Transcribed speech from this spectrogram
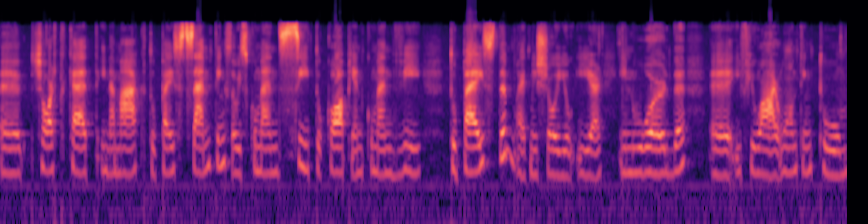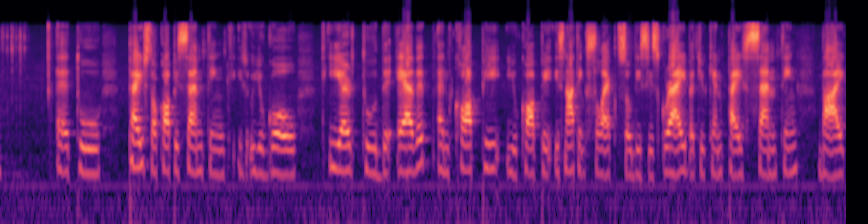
uh, shortcut in a Mac to paste something. So it's command C to copy and command V to paste. Let me show you here in Word uh, if you are wanting to uh, to paste or copy something you go here to the edit and copy. You copy is nothing select so this is gray but you can paste something by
